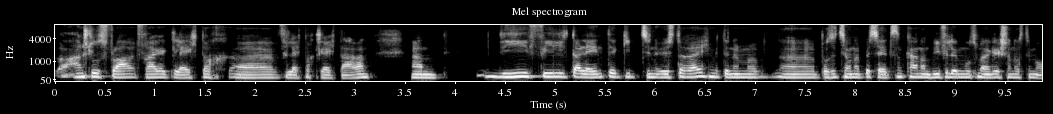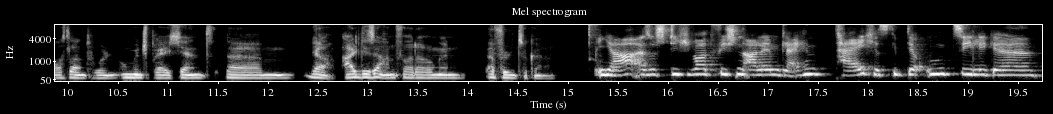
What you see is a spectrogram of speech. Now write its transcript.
Anschlussfrage gleicht auch äh, vielleicht auch gleich daran? Ähm, wie viele Talente gibt es in Österreich, mit denen man äh, Positionen besetzen kann und wie viele muss man eigentlich schon aus dem Ausland holen, um entsprechend ähm, ja, all diese Anforderungen erfüllen zu können? Ja, also Stichwort Fischen alle im gleichen Teich. Es gibt ja unzählige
